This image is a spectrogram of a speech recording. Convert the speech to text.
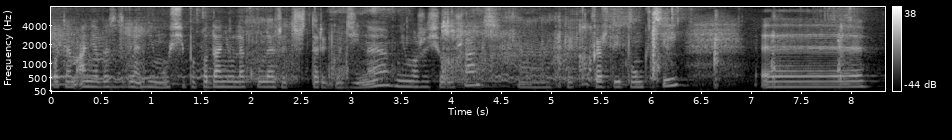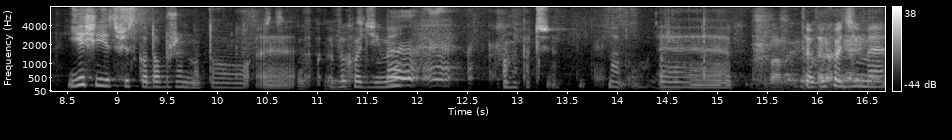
Potem Ania bezwzględnie musi po podaniu leku leżeć 4 godziny, nie może się ruszać, e, tak jak po każdej punkcji. E, Jeśli jest wszystko dobrze, no to wychodzimy. Ona patrzy na dół. E, to wychodzimy,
